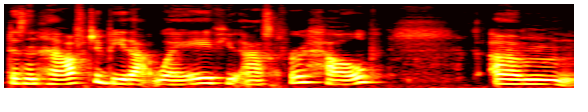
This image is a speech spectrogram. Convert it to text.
It doesn't have to be that way if you ask for help. Um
